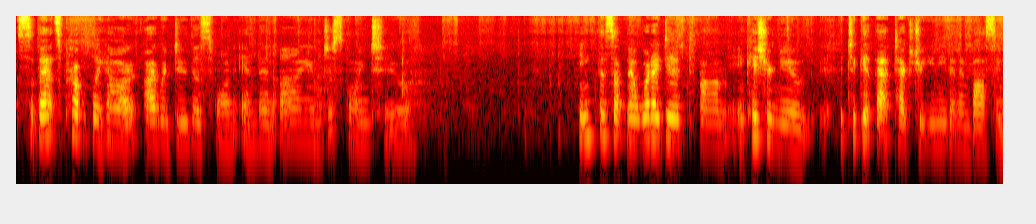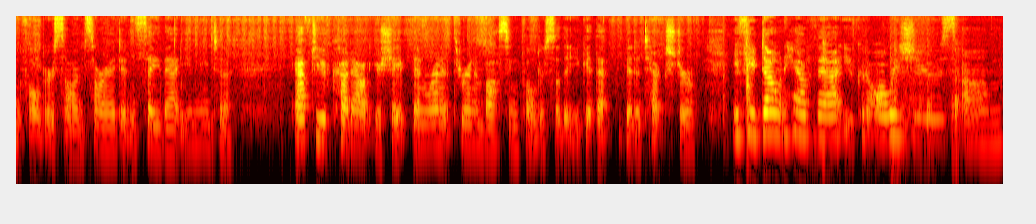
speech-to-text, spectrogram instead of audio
So that's probably how I would do this one, and then I am just going to ink this up. Now what I did, um, in case you're new, to get that texture you need an embossing folder, so I'm sorry I didn't say that. You need to, after you've cut out your shape, then run it through an embossing folder so that you get that bit of texture. If you don't have that, you could always use um,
